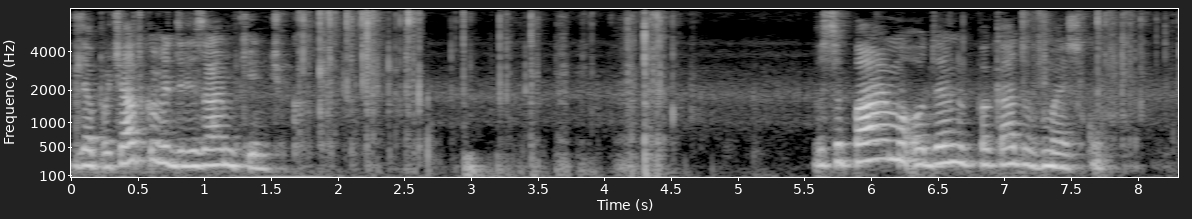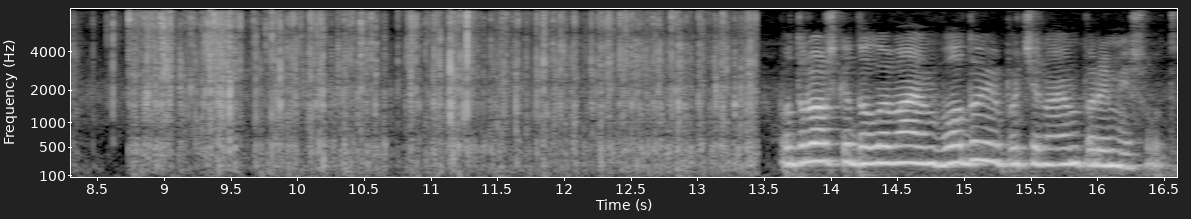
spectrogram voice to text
Для початку відрізаємо кінчик. Висипаємо один пакет в миску. Потрошки доливаємо воду і починаємо перемішувати.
